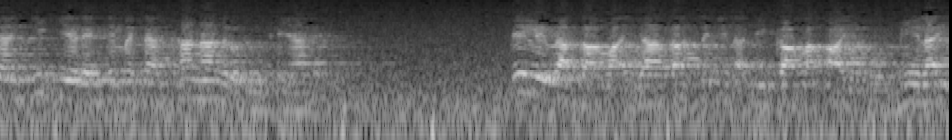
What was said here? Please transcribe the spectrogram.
တန်ကြီးကျယ်တဲ့အင်မတန်ခမ်းနားတယ်လို့သူထင်ရတယ် ကိလေသာကာမယာကစိတ်နဲ့ဒီကာမအာယုကိုမြင်လိုက်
